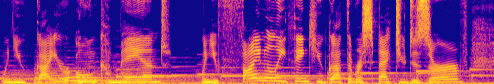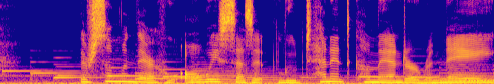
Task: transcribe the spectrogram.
when you got your own command, when you finally think you got the respect you deserve, there's someone there who always says it Lieutenant Commander Renee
